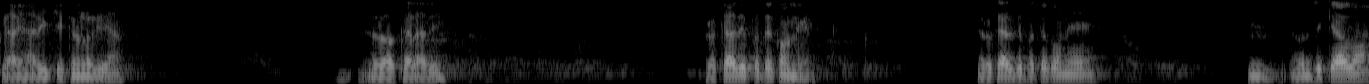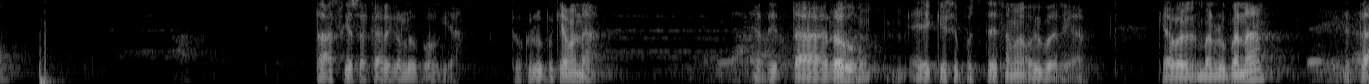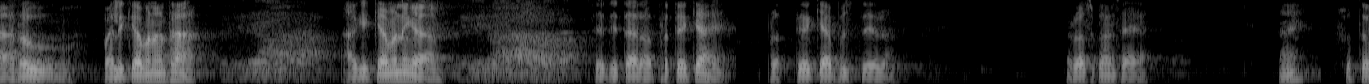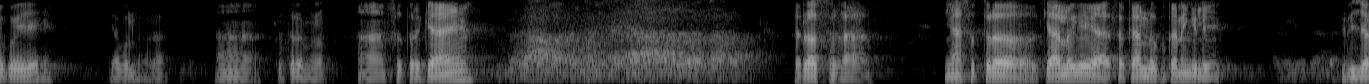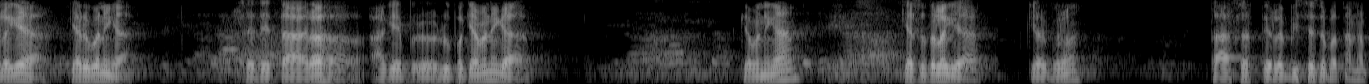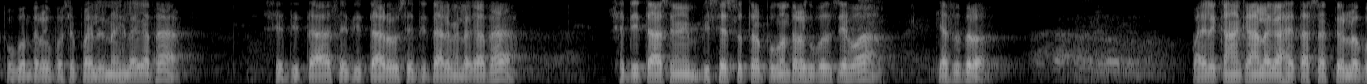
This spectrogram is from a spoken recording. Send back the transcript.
क्या यहाँ नीचे क्यों लगेगा रकार आदि। रकारादि पते कौन है? रकारादि पते कौन है? हम्म उनसे क्या होगा? ताश के सकार का लोप हो गया। तो रूप क्या बना? यदि तारहु एक किसी पूछते समय वही बनेगा क्या बन रूप बना? तारहु पहले क्या बना था? आगे क्या बनेगा? सेधितार प्रत्यय क्या है? प्रत्यय क्या पूछते रस कहाँ से आया? है? सूत्र कोई है? क्या बोलो? हाँ सूत्र बोलो। हाँ सूत्र क्या है? रस रहा। यहाँ सूत्र क्या लगेगा? सकाल रूप करने के लिए? रिजा लगेगा? क्या रूप बनेगा? सदेता रह। आगे रूप क्या बनेगा? क्या बनेगा? क्या सूत्र लग गया? क्या बोलो? ताश तेल विशेष बताना। पुगंत रूप से पहले नहीं लगा था? सेदिता, सेदितारो, सेदितार में लगा था? सेदिताश में विशेष सूत्र पुगंत रघुपद से हुआ? क्या सूत्र? पहले कहाँ कहाँ लगा है ताशक्त्य लोप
